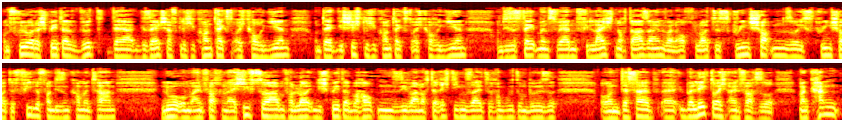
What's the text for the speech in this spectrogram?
und früher oder später wird der gesellschaftliche Kontext euch korrigieren und der geschichtliche Kontext euch korrigieren und diese Statements werden vielleicht noch da sein, weil auch Leute screenshotten, so ich screenshotte viele von diesen Kommentaren, nur um einfach ein Archiv zu haben von Leuten, die später behaupten, sie waren auf der richtigen Seite von Gut und Böse. Und deshalb äh, überlegt euch einfach so, man kann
